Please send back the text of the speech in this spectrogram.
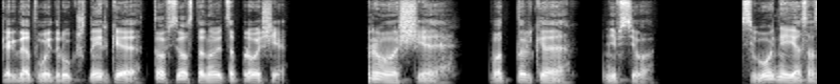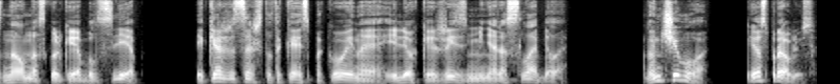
Когда твой друг шнырька, то все становится проще. Проще. Вот только не все. Сегодня я осознал, насколько я был слеп, и кажется, что такая спокойная и легкая жизнь меня расслабила. Но ничего, я справлюсь.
